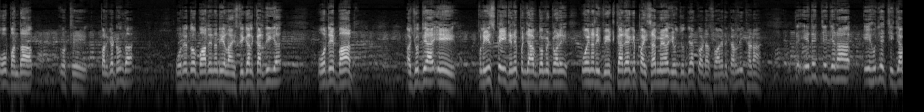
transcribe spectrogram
ਉਹ ਬੰਦਾ ਉੱਥੇ ਪ੍ਰਗਟ ਹੁੰਦਾ। ਉਹਦੇ ਤੋਂ ਬਾਅਦ ਇਹਨਾਂ ਦੀ ਅਲਾਈਅੰਸ ਦੀ ਗੱਲ ਕਰਦੀ ਆ। ਉਹਦੇ ਬਾਅਦ ਅਯੁੱਧਿਆ ਇਹ ਪੁਲਿਸ ਭੇਜਦੇ ਨੇ ਪੰਜਾਬ ਗਵਰਨਮੈਂਟ ਵਾਲੇ। ਉਹ ਇਹਨਾਂ ਦੀ ਵੇਟ ਕਰ ਰਿਹਾ ਕਿ ਭਾਈ ਸਾਹਿਬ, ਮੈਂ ਅਯੁੱਧਿਆ ਤੁਹਾਡਾ ਸਵਾਗਤ ਕਰਨ ਲਈ ਖੜਾ ਤੇ ਇਹਦੇ 'ਚ ਜਿਹੜਾ ਇਹੋ ਜਿਹੀਆਂ ਚੀਜ਼ਾਂ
